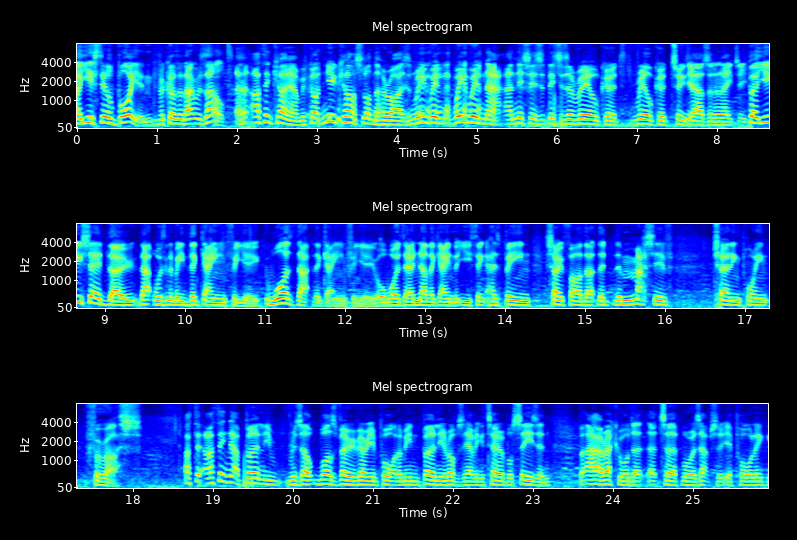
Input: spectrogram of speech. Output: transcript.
Are you still buoyant because of that result? I think I am. We've got Newcastle on the horizon. We win. We win that, and this is this is a real good, real good 2018. But you said though that was going to be the game for you. Was that the game for you, or was there another game that you think has been so far the, the, the massive turning point for us? I, th- I, think that Burnley result was very, very important. I mean, Burnley are obviously having a terrible season, but our record at, at Turf Moor is absolutely appalling.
